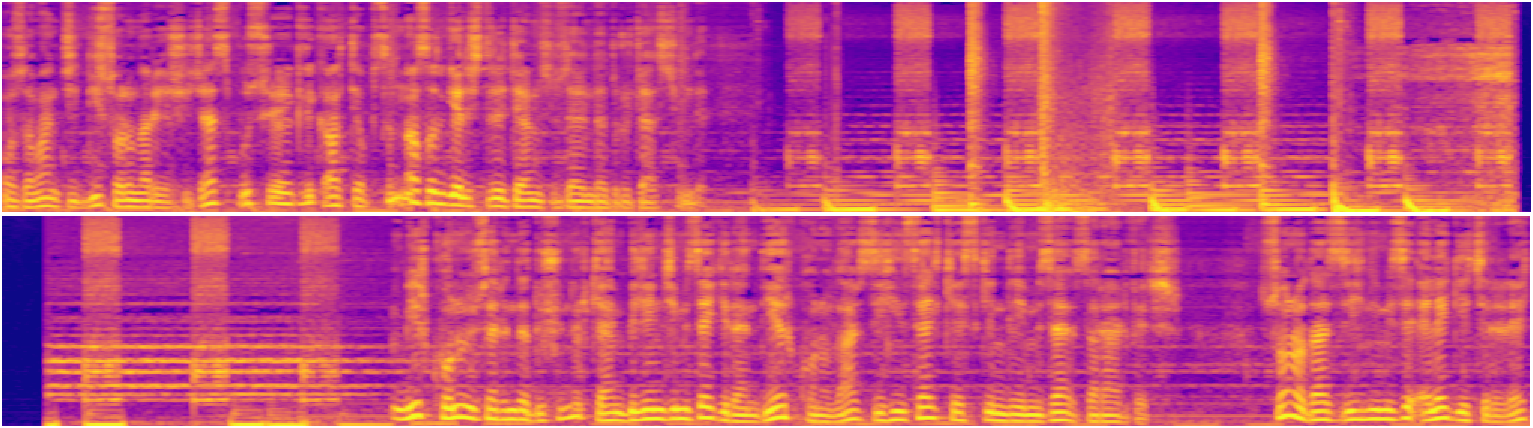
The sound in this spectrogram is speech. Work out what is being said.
o zaman ciddi sorunlar yaşayacağız. Bu süreklilik altyapısını nasıl geliştireceğimiz üzerinde duracağız şimdi. Bir konu üzerinde düşünürken bilincimize giren diğer konular zihinsel keskinliğimize zarar verir. Sonra da zihnimizi ele geçirerek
